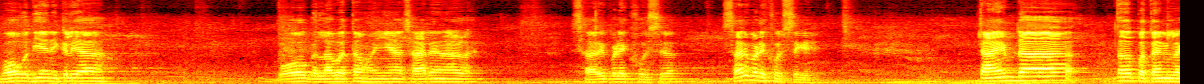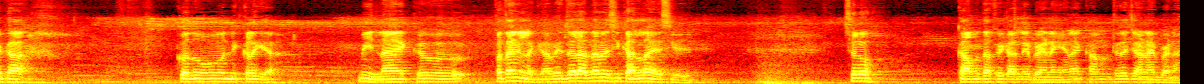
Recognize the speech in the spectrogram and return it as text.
ਬਹੁਤ ਵਧੀਆ ਨਿਕਲਿਆ। ਬਹੁਤ ਗੱਲਾਂ ਬਾਤਾਂ ਹੋਈਆਂ ਸਾਰਿਆਂ ਨਾਲ। ਸਾਰੇ ਬੜੇ ਖੁਸ਼, ਸਾਰੇ ਬੜੇ ਖੁਸ਼ ਸੀਗੇ। ਟਾਈਮ ਦਾ ਤਾਂ ਪਤਾ ਨਹੀਂ ਲੱਗਾ ਕਦੋਂ ਨਿਕਲ ਗਿਆ। ਮਹੀਨਾ ਇੱਕ ਪਤਾ ਨਹੀਂ ਲੱਗਾ ਵੀ ਇਦਾਂ ਲੱਗਦਾ ਵੀ ਅਸੀਂ ਕੱਲ ਆਏ ਸੀ ਅਜੇ ਚਲੋ, ਕੰਮ ਤਾਂ ਫੇ ਕਰਨੇ ਪੈਣਾ ਹੀ ਹੈ ਨਾ, ਕੰਮ ਤੇ ਤਾਂ ਜਾਣਾ ਹੀ ਪੈਣਾ।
